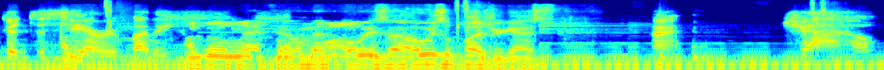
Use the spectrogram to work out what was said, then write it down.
Good to see everybody. I'll go look, gentlemen. Always, always a pleasure, guys. Ciao.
